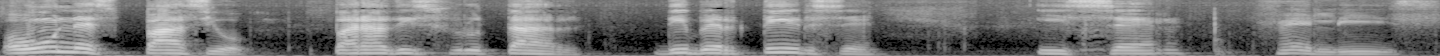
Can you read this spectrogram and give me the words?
o un espacio para disfrutar, divertirse y ser feliz.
